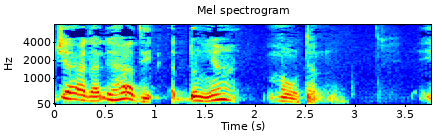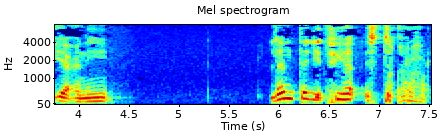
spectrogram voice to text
جعل لهذه الدنيا موتا. يعني لن تجد فيها استقرار.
